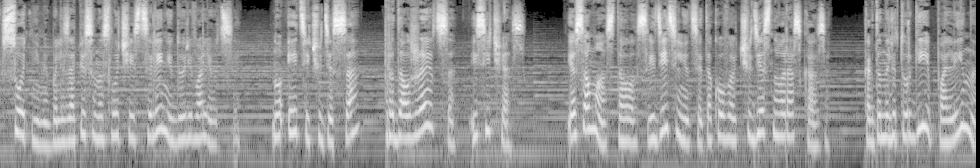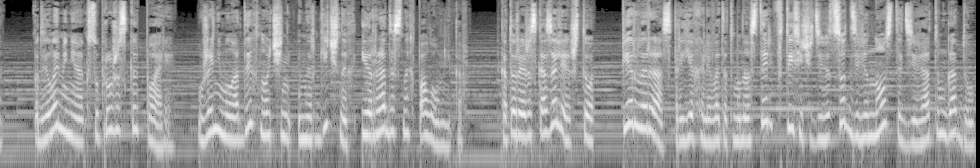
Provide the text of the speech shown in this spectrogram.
Сотнями были записаны случаи исцелений до революции. Но эти чудеса продолжаются и сейчас. Я сама стала свидетельницей такого чудесного рассказа, когда на литургии Полина подвела меня к супружеской паре, уже не молодых, но очень энергичных и радостных паломников, которые рассказали, что первый раз приехали в этот монастырь в 1999 году.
